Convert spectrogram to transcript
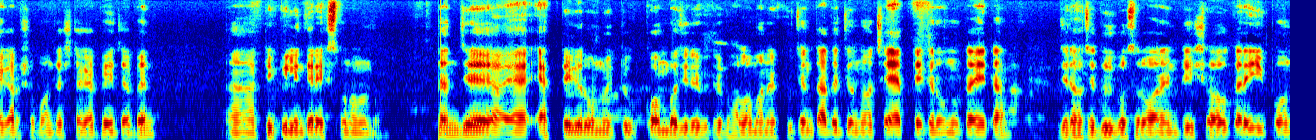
এগারোশো পঞ্চাশ টাকায় পেয়ে যাবেন টিপি লিঙ্কের এক্সপোন অনু চান যে অ্যাপটেকের অনু একটু কম বাজেটের ভিতরে ভালো মানের খুঁজেন, তাদের জন্য হচ্ছে অ্যাপটেকের অনুটা এটা, যেটা হচ্ছে দুই বছর ওয়ারেন্টি সহকারে ইপন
